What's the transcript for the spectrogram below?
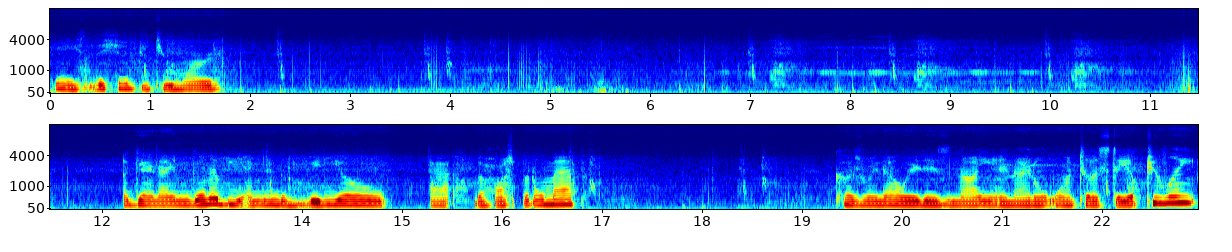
Okay, this shouldn't be too hard. Again, I'm gonna be ending the video at the hospital map. Because right now it is night and I don't want to stay up too late.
